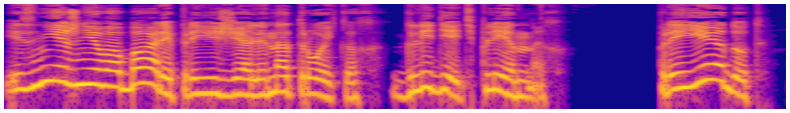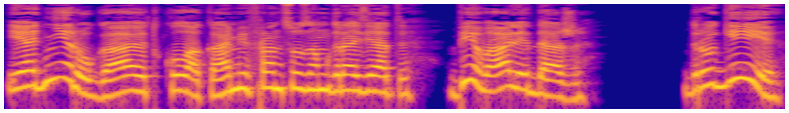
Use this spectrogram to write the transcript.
Из Нижнего Бари приезжали на тройках глядеть пленных. Приедут, и одни ругают, кулаками французам грозят, Бивали даже. Другие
